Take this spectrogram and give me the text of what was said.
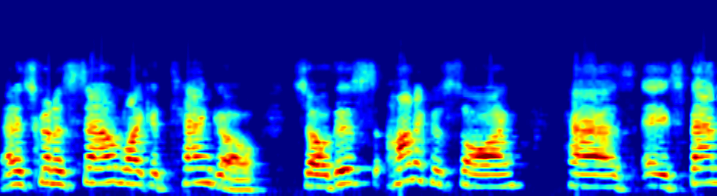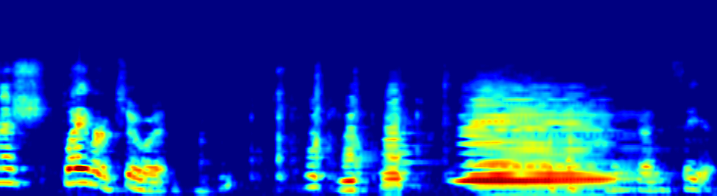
and it's going to sound like a tango. So this Hanukkah song has a Spanish flavor to it. You can see it.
